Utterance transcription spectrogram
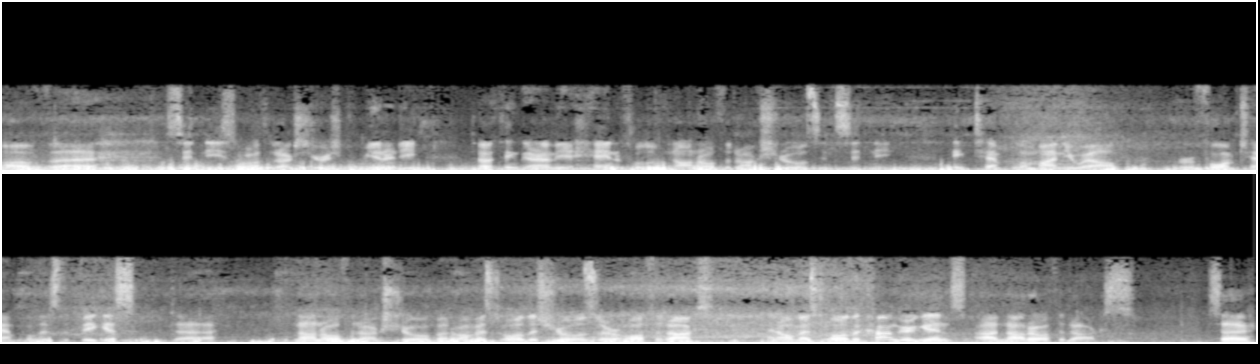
of uh, Sydney's Orthodox Jewish community. So I think there are only a handful of non-Orthodox shuls in Sydney. I think Temple Emanuel, the Reformed Temple, is the biggest uh, non-Orthodox shul, but almost all the shuls are Orthodox, and almost all the congregants are not Orthodox. So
